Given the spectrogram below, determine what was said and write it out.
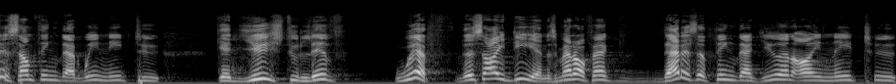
is something that we need to get used to live with. This idea, and as a matter of fact, that is a thing that you and I need to,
